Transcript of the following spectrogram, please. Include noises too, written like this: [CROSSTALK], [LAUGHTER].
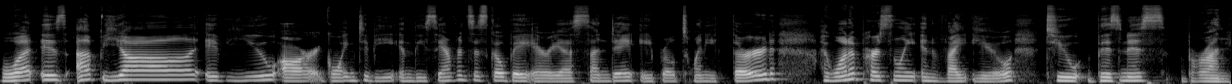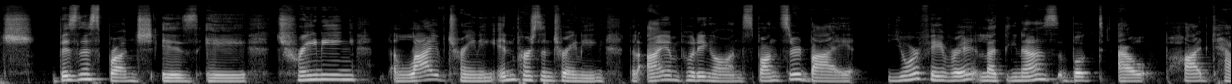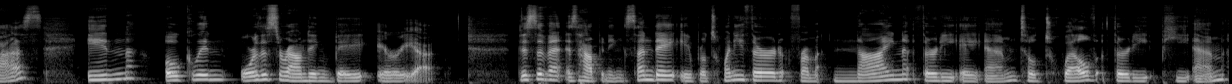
What is up, y'all? If you are going to be in the San Francisco Bay Area Sunday, April 23rd, I want to personally invite you to Business Brunch. Business Brunch is a training, a live training, in person training that I am putting on, sponsored by your favorite Latinas Booked Out podcast in Oakland or the surrounding Bay Area. This event is happening Sunday, April 23rd from 9:30 a.m. till 12:30 p.m.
